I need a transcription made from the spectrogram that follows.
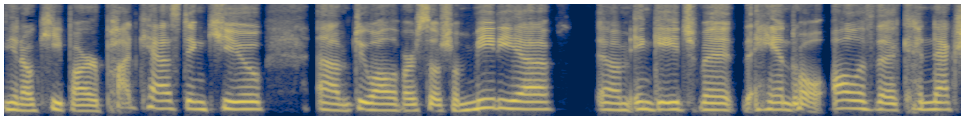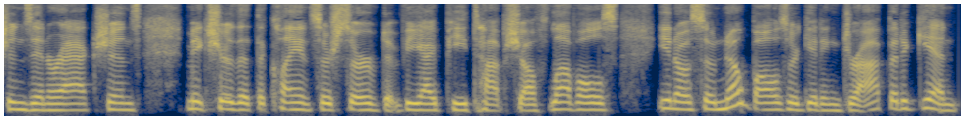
you know keep our podcast in queue, um, do all of our social media um, engagement, handle all of the connections, interactions, make sure that the clients are served at VIP top shelf levels. You know, so no balls are getting dropped, but again,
